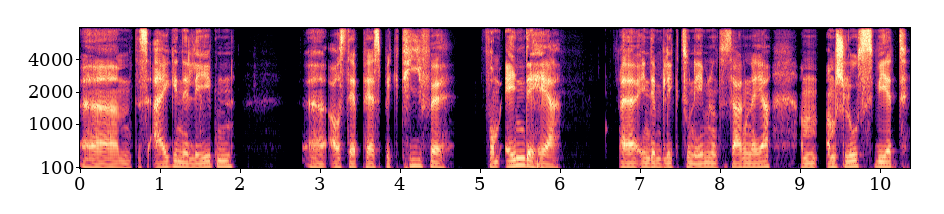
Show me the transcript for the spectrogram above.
ähm, das eigene Leben äh, aus der Perspektive vom Ende her äh, in den Blick zu nehmen und zu sagen, naja, am, am Schluss wird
